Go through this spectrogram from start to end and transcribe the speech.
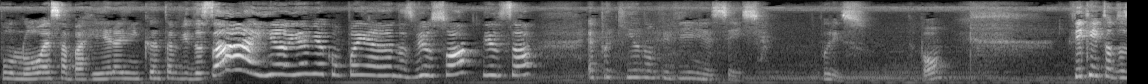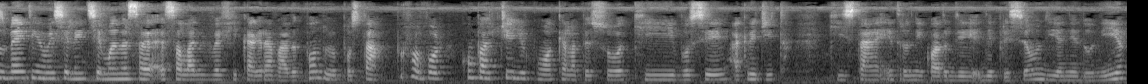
pulou essa barreira e encanta vidas. Ai, ai, ai, me acompanha anos, viu só? Viu só? É porque eu não vivi em essência. Por isso, tá bom? Fiquem todos bem, tenham uma excelente semana. Essa, essa live vai ficar gravada. Quando eu postar, por favor, compartilhe com aquela pessoa que você acredita que está entrando em quadro de depressão, de anedonia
